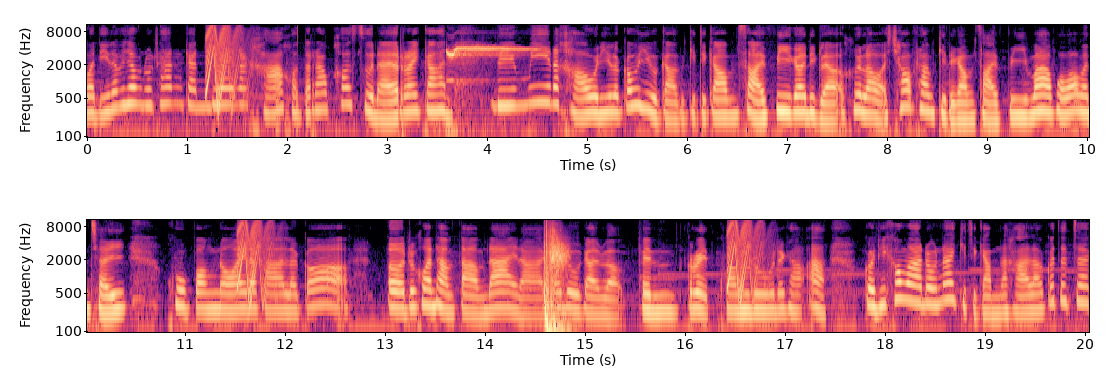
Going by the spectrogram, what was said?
วัสดีท่านผู้ชมทุกท่านกันด้วยนะคะ ขอต้อนรับเข้าสู่ในรายการดีมี่นะคะ วันนี้เราก็มาอยู่กับกิจกรรมสายฟรีกันอีกแล้ว คือเราอะชอบทำกิจกรรมสายฟรีมาก เพราะว่ามันใช้คูปองน้อยนะคะ แล้วก็เออทุกคนทำตามได้นะ ก็ดูกันแบบเป็นเกรดความรู้นะคะอะก่อนที่เข้ามาตรงหน้ากิจกรรมนะคะ เราก็จะเจอ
